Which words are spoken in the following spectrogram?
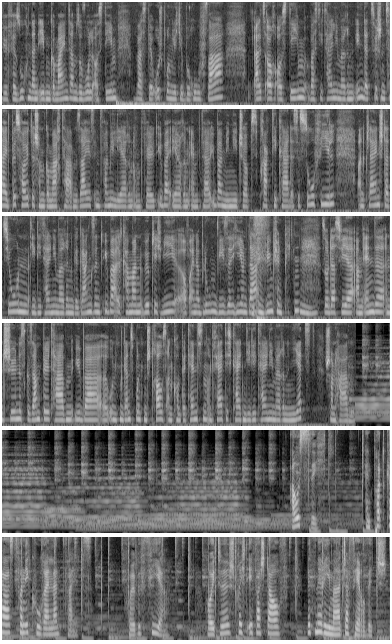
Wir versuchen dann eben gemeinsam sowohl aus dem, was der ursprüngliche Beruf war, als auch aus dem, was die Teilnehmerinnen in der Zwischenzeit bis heute schon gemacht haben, sei es im familiären Umfeld, über Ehrenämter, über Minijobs, Praktika. Das ist so viel an kleinen Stationen, die die Teilnehmerinnen gegangen sind. Überall kann man wirklich wie auf einer Blumenwiese hier und da ein Blümchen picken, mhm. sodass wir am Ende ein schönes Gesamtbild haben über äh, und einen ganz bunten Strauß an Kompetenzen und Fertigkeiten, die die Teilnehmerinnen jetzt schon schon haben. Aussicht. Ein Podcast von IQ Rheinland-Pfalz. Folge 4. Heute spricht Eva Stauf mit Merima Jaferovic.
